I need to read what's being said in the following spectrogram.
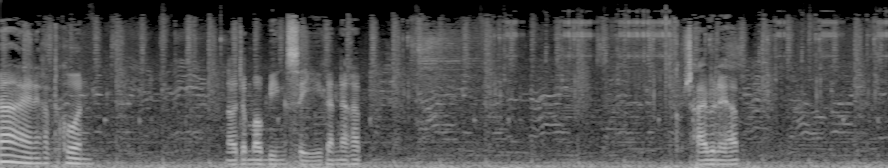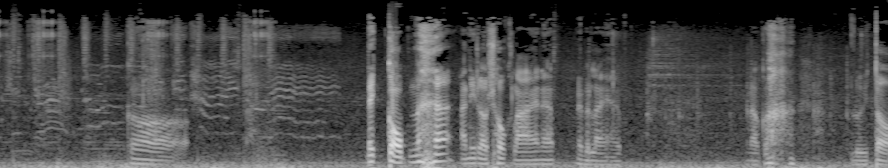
ง่ายๆนะครับทุกคน เราจะมาบิงสีกันนะครับ ใช้ไปเลยครับ ก็ได้กบนะฮะ อันนี้เราโชคร้ายนะครับ ไม่เป็นไรครับ เราก็ลุยต่อ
